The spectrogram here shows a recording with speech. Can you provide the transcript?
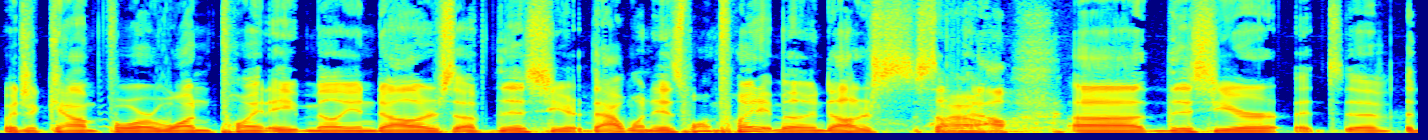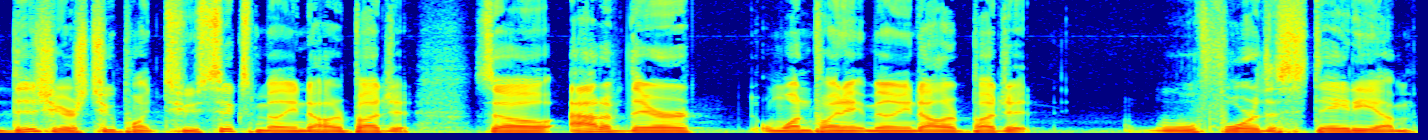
which account for $1.8 million of this year. That one is $1.8 million somehow. Uh, this year, uh, this year's $2.26 million budget. So out of their $1.8 million budget for the stadium,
